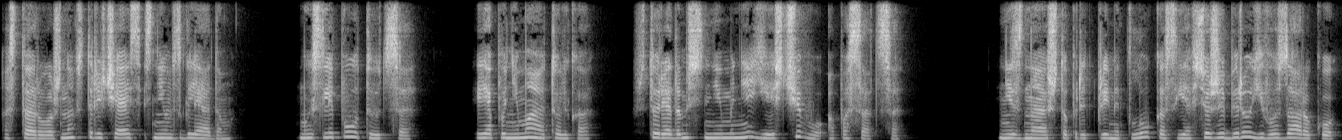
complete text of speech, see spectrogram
осторожно встречаясь с ним взглядом. Мысли путаются. Я понимаю только, что рядом с ним мне есть чего опасаться. Не зная, что предпримет Лукас, я все же беру его за руку,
